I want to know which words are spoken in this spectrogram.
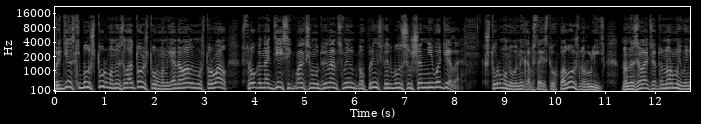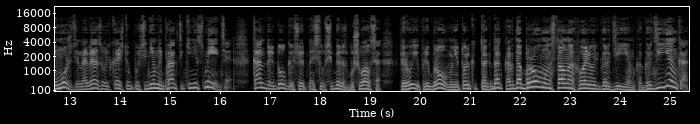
Брединский был штурман и золотой штурман. Я давал ему штурвал строго на 10, максимум 12 минут, но, в принципе, это было совершенно не его дело. Штурману в иных обстоятельствах положено рулить, но называть это нормой вы не можете, навязывать в качестве повседневной практики не смеете. Кандель долго все это носил в себе, разбушевался впервые при Броумане только тогда, когда Броуман стал нахваливать Гордиенко. Гордиенко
